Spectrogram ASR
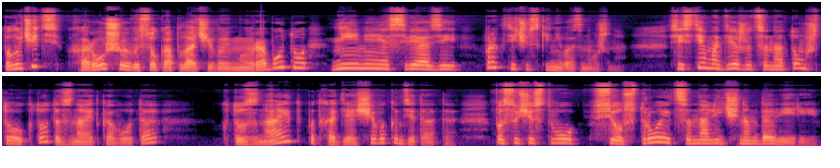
Получить хорошую высокооплачиваемую работу, не имея связей, практически невозможно. Система держится на том, что кто-то знает кого-то, кто знает подходящего кандидата. По существу все строится на личном доверии.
